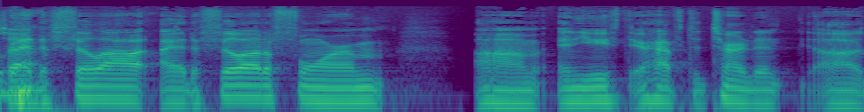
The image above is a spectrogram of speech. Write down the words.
So I had to fill out I had to fill out a form, um, and you either have to turn it uh,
